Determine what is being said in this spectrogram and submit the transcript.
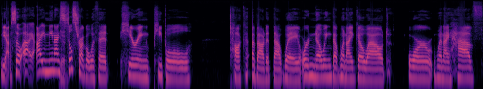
yeah. So I I mean I yeah. still struggle with it hearing people talk about it that way or knowing that when I go out or when I have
